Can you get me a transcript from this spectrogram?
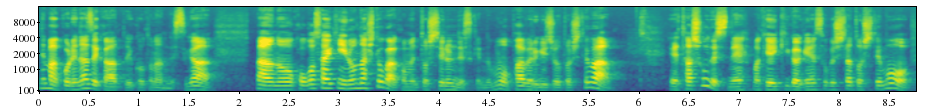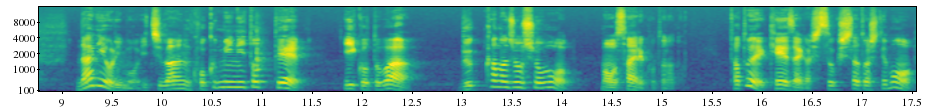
でまあこれなぜかということなんですがあのここ最近いろんな人がコメントしてるんですけれどもパウエル議長としては多少ですね、まあ、景気が減速したとしても何よりも一番国民にとっていいことは物価の上昇を抑えることだと。たとえ経済が失速したとしても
